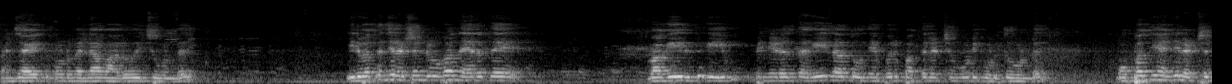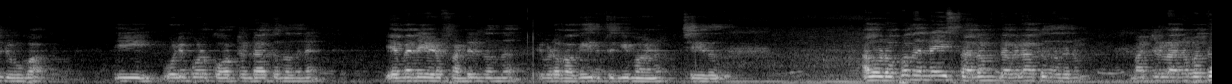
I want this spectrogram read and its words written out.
പഞ്ചായത്തിനോടും എല്ലാം ആലോചിച്ചുകൊണ്ട് ഇരുപത്തഞ്ച് ലക്ഷം രൂപ നേരത്തെ വകയിരുത്തുകയും പിന്നീട് തികയില്ലാന്ന് തോന്നിയപ്പോൾ ഒരു പത്ത് ലക്ഷം കൂടി കൊടുത്തുകൊണ്ട് മുപ്പത്തി അഞ്ച് ലക്ഷം രൂപ ഈ വോളിബോൾ കോർട്ട് ഉണ്ടാക്കുന്നതിന് എം എൽ എയുടെ ഫണ്ടിൽ നിന്ന് ഇവിടെ വകയിരുത്തുകയുമാണ് ചെയ്തത്. അതോടൊപ്പം തന്നെ ഈ സ്ഥലം ലെവലാക്കുന്നതിനും മറ്റുള്ള അനുബന്ധ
